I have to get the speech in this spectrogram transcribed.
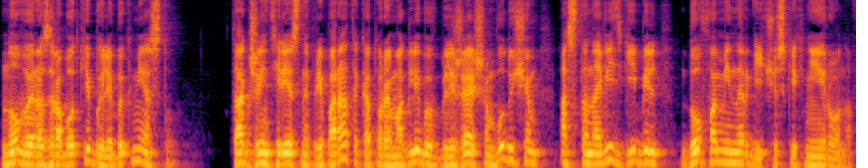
новые разработки были бы к месту. Также интересны препараты, которые могли бы в ближайшем будущем остановить гибель дофаминергических нейронов.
